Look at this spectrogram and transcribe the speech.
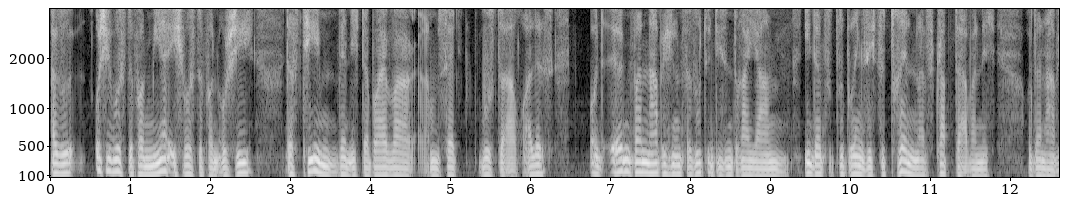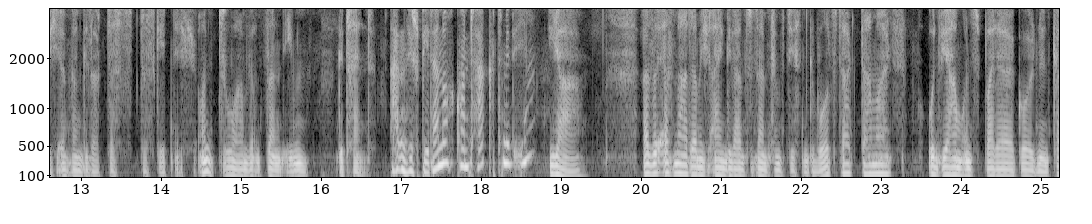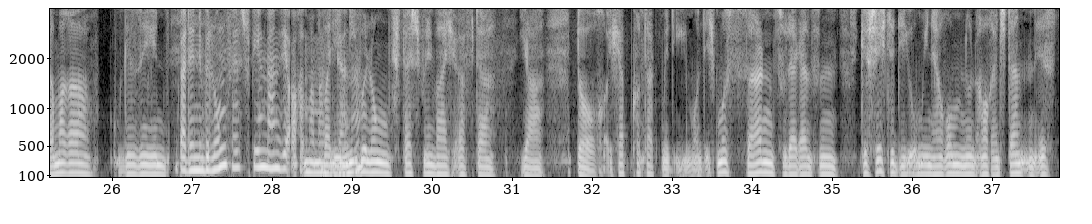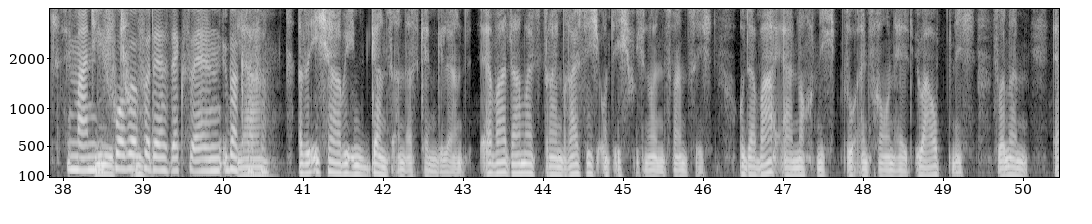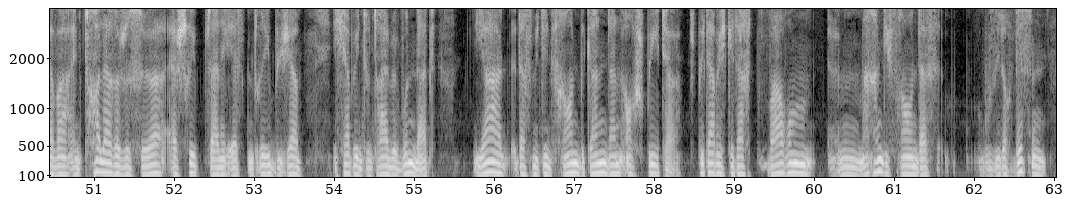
Also Uschi wusste von mir, ich wusste von Uschi. Das Team, wenn ich dabei war am Set, wusste auch alles. Und irgendwann habe ich nun versucht, in diesen drei Jahren ihn dazu zu bringen, sich zu trennen. Das klappte aber nicht. Und dann habe ich irgendwann gesagt, das, das geht nicht. Und so haben wir uns dann eben getrennt. Hatten Sie später noch Kontakt mit ihm? Ja. Also erstmal hat er mich eingeladen zu seinem 50. Geburtstag damals. Und wir haben uns bei der Goldenen Kamera gesehen. Bei den Nibelungenfestspielen waren Sie auch immer mal bei wieder, Bei den ne? Nibelungenfestspielen war ich öfter. Ja, doch, ich habe Kontakt mit ihm. Und ich muss sagen, zu der ganzen Geschichte, die um ihn herum nun auch entstanden ist. Sie meinen die, die Vorwürfe der sexuellen Übergriffe? Ja, also ich habe ihn ganz anders kennengelernt. Er war damals 33 und ich 29. Und da war er noch nicht so ein Frauenheld, überhaupt nicht. Sondern er war ein toller Regisseur, er schrieb seine ersten Drehbücher. Ich habe ihn total bewundert. Ja, das mit den Frauen begann dann auch später. Später habe ich gedacht, warum ähm, machen die Frauen das, wo sie doch wissen,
